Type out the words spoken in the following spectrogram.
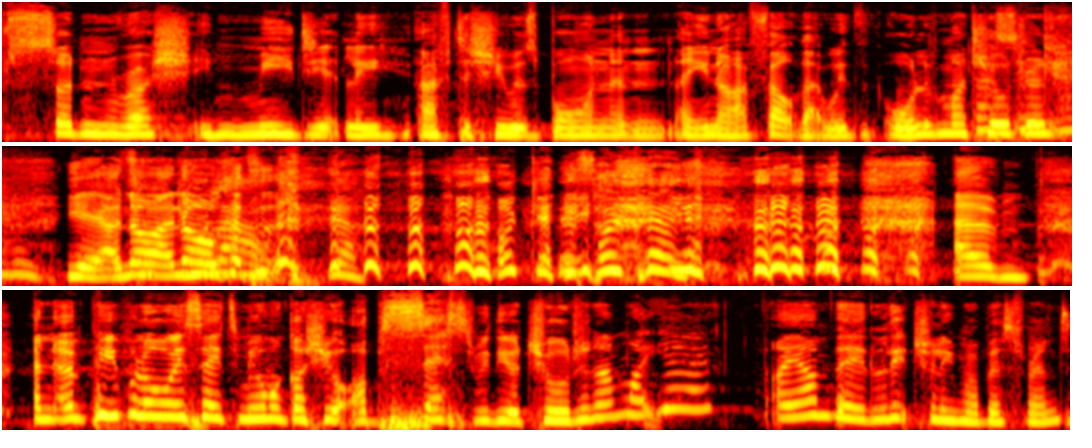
sudden rush immediately after she was born, and uh, you know, I felt that with all of my children. okay. Yeah, I know, I know. Yeah. okay, It's okay. um, and and people always say to me, "Oh my gosh, you're obsessed with your children." I'm like, yeah. I am. They're literally my best friends,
